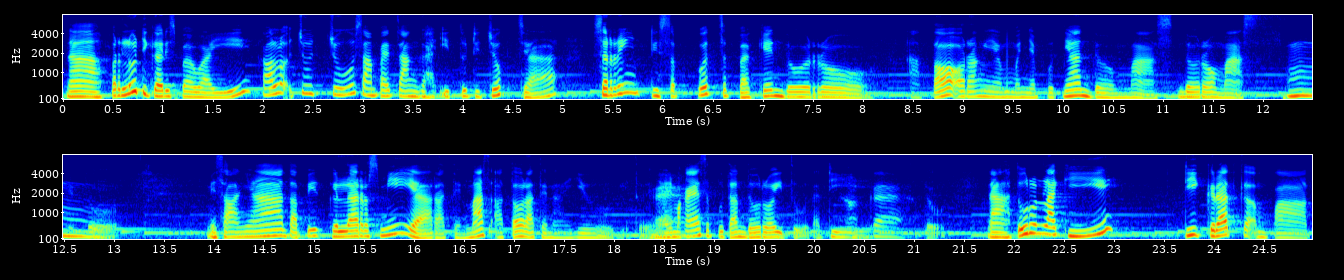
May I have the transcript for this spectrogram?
Nah, perlu digarisbawahi kalau cucu sampai canggah itu di Jogja sering disebut sebagai Ndoro atau orang yang menyebutnya Ndomas, Ndoromas Hmm. gitu. Misalnya tapi gelar resmi ya Raden Mas atau Raden Ayu gitu. Nah, Oke. makanya sebutan Ndoro itu tadi. Oke. Gitu. Nah, turun lagi di grade keempat.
